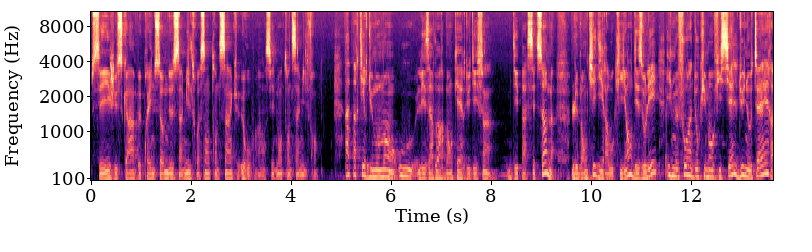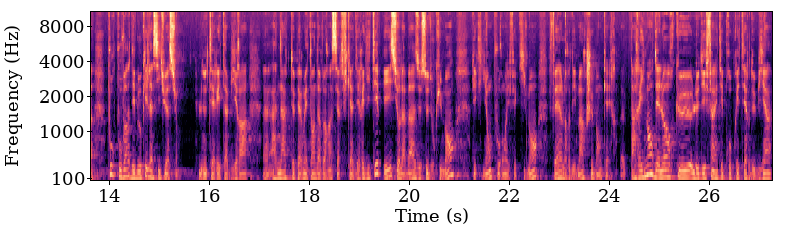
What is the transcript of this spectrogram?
C'est jusqu'à à peu près une somme de 5 335 euros, hein, anciennement 35 000 francs. À partir du moment où les avoirs bancaires du défunt dépassent cette somme, le banquier dira au client Désolé, il me faut un document officiel du notaire pour pouvoir débloquer la situation. Le notaire établira euh, un acte permettant d'avoir un certificat d'hérédité et sur la base de ce document, les clients pourront effectivement faire leur démarche bancaire. Euh, pareillement, dès lors que le défunt était propriétaire de biens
